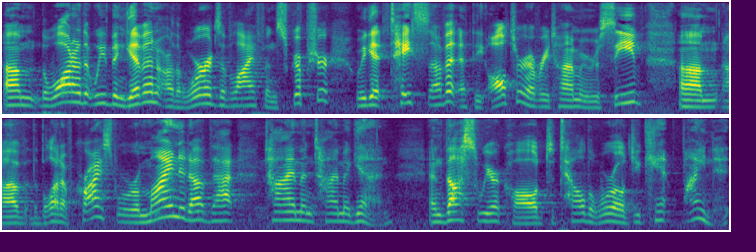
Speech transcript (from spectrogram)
Um, the water that we've been given are the words of life in Scripture. We get tastes of it at the altar every time we receive um, of the blood of Christ. We're reminded of that time and time again. And thus we are called to tell the world you can't find it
